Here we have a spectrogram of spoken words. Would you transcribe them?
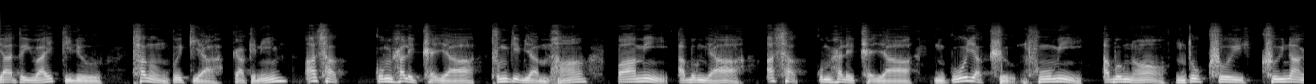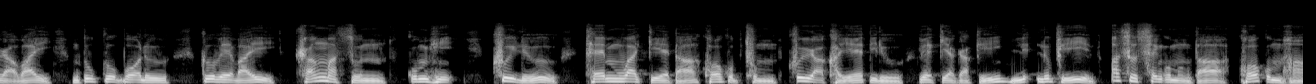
ယာတီဝိုင်တီလိုထငုံပွိကီယာကကနီအချက်ကုမ်ဟလိခေယာထုံကိဗျမ်ဟာပါမီအဘုံယာအချက်ကုမ်ဟလိခေယာငကူယခုဟူမီ အဘုံနောတုခွိခွိနာရဝိုင်တုကုဘောလူကုဝေဝိုင်ခန်းမဆွန်ကုမ်ဟိခွိလူเทมว่าเกียตาขอกุบทุมคุยอาขยติลูเวเกียกากีลุพีอสุเซงอุมงตาขอกุมหา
